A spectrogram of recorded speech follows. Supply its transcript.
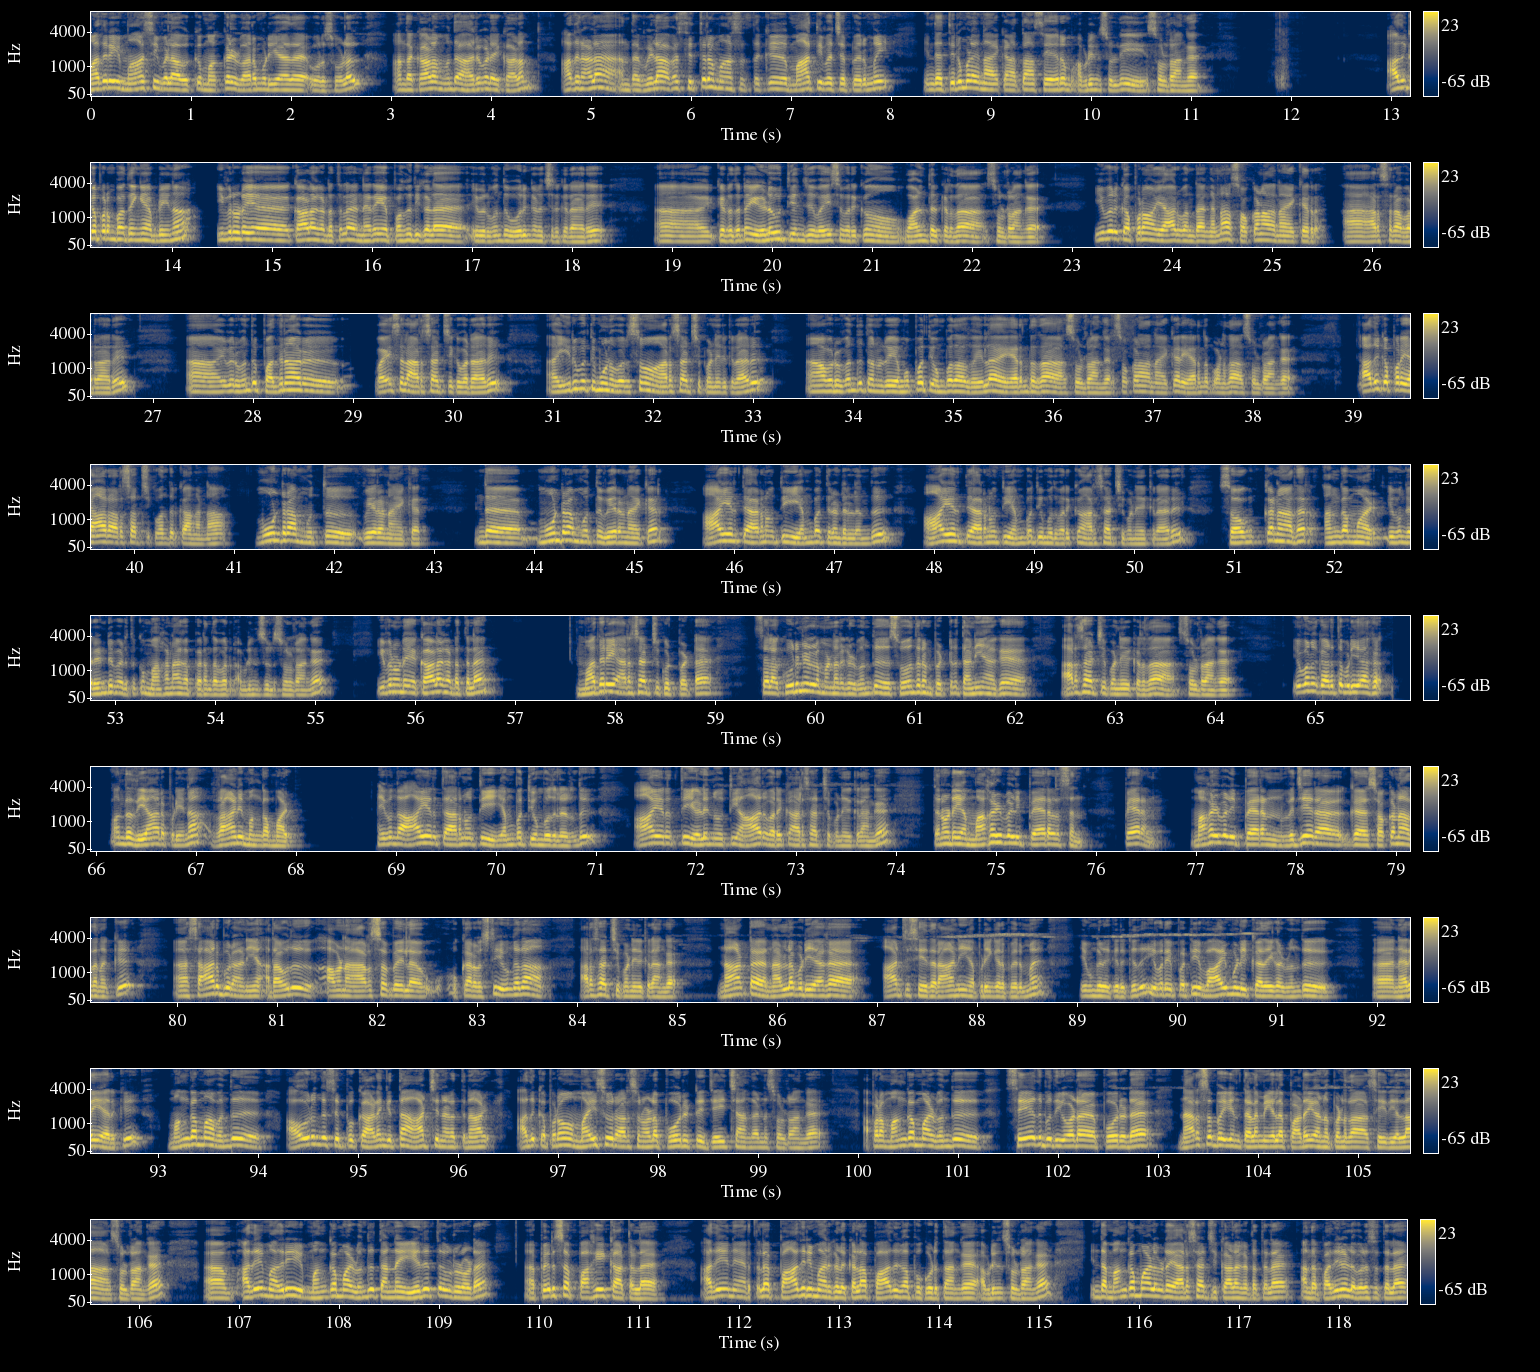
மதுரை மாசி விழாவுக்கு மக்கள் வர முடியாத ஒரு சூழல் அந்த காலம் வந்து அறுவடை காலம். அதனால் அந்த விழாவை சித்திரை மாதத்துக்கு மாற்றி வச்ச பெருமை இந்த திருமலை நாயக்கனை தான் சேரும் அப்படின்னு சொல்லி சொல்கிறாங்க அதுக்கப்புறம் பார்த்தீங்க அப்படின்னா இவருடைய காலகட்டத்தில் நிறைய பகுதிகளை இவர் வந்து ஒருங்கிணைச்சிருக்கிறாரு. கிட்டத்தட்ட எழுபத்தி அஞ்சு வயசு வரைக்கும் வாழ்ந்திருக்கிறதா சொல்கிறாங்க இவருக்கு அப்புறம் யார் வந்தாங்கன்னா சொக்கநாத நாயக்கர் அரசராக வர்றாரு. இவர் வந்து பதினாறு வயசில் அரசாட்சிக்கு வர்றாரு. இருபத்தி மூணு வருஷம் அரசாட்சி பண்ணியிருக்கிறாரு. அவர் வந்து தன்னுடைய முப்பத்தி ஒன்பதாவது வயதில் இறந்ததாக சொல்கிறாங்க சொக்கநாத நாயக்கர் இறந்து போனதாக சொல்கிறாங்க அதுக்கப்புறம் யார் அரசாட்சிக்கு வந்திருக்காங்கன்னா மூன்றாம் முத்து வீரநாயக்கர். இந்த மூன்றாம் முத்து வீரநாயக்கர் ஆயிரத்தி அறநூற்றி எண்பத்தி ரெண்டுலேருந்து ஆயிரத்தி அறநூற்றி எண்பத்தி ஒம்பது வரைக்கும் அரசாட்சி பண்ணியிருக்கிறாரு. சொக்கநாதர் அங்கம்மாள் இவங்க ரெண்டு பேர்த்துக்கும் மகனாக பிறந்தவர் அப்படின்னு சொல்லி சொல்கிறாங்க இவனுடைய காலகட்டத்தில் மதுரை அரசாட்சிக்குட்பட்ட சில குறுநில மன்னர்கள் வந்து சுதந்திரம் பெற்று தனியாக அரசாட்சி பண்ணியிருக்கிறதா சொல்கிறாங்க இவனுக்கு அடுத்தபடியாக வந்தது யார் அப்படின்னா ராணி மங்கம்மாள். இவங்க ஆயிரத்தி அறநூற்றி எண்பத்தி ஒம்போதுலேருந்து ஆயிரத்தி எழுநூற்றி ஆறு வரைக்கும் அரசாட்சி பண்ணியிருக்கிறாங்க. தன்னுடைய மகள் வழி பேரரசன் பேரன் மகள்வழி பேரன் விஜயராக சொக்கநாதனுக்கு சார்பு ராணியா அதாவது அவனை அரசபையில் உட்கார வச்சுட்டு இவங்க தான் அரசாட்சி பண்ணியிருக்கிறாங்க. நாட்டை நல்லபடியாக ஆட்சி செய்த ராணி அப்படிங்கிற பெருமை இவங்களுக்கு இருக்குது. இவரை பற்றி வாய்மொழி கதைகள் வந்து நிறைய இருக்குது மங்கம்மா வந்து அவுரங்கசீப்புக்கு அடங்கித்தான் ஆட்சி நடத்தினாள். அதுக்கப்புறம் மைசூர் அரசனோட போரிட்டு ஜெயிச்சாங்கன்னு சொல்கிறாங்க அப்புறம் மங்கம்மாள் வந்து சேதுபதியோட போரிட நரசபையின் தலைமையில் படை அனுப்பினதா செய்தியெல்லாம் சொல்கிறாங்க அதே மாதிரி மங்கம்மாள் வந்து தன்னை எதிர்த்தவர்களோட பெருசாக பகை காட்டலை. அதே நேரத்தில் பாதிரிமார்களுக்கெல்லாம் பாதுகாப்பு கொடுத்தாங்க அப்படின்னு சொல்கிறாங்க இந்த மங்கம்மாளுடைய அரசாட்சி காலகட்டத்தில் அந்த பதினேழு வருஷத்தில்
